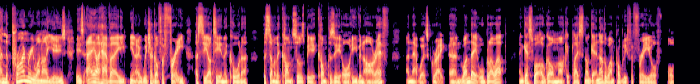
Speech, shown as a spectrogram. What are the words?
And the primary one I use is A, I have a, you know, which I got for free, a CRT in the corner for some of the consoles, be it composite or even RF. And that works great. And one day it will blow up. And guess what? I'll go on Marketplace and I'll get another one probably for free or, or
